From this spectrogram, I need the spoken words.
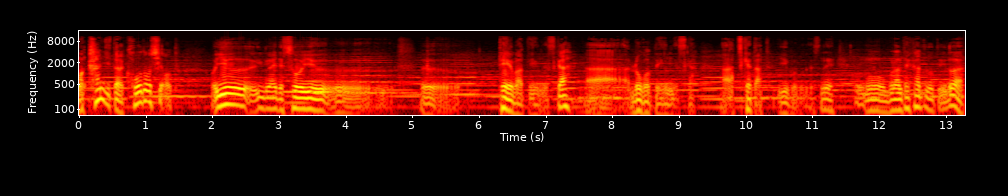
まあ、感じたら行動しようという意味合いでそういうテーマというんですかあロゴというんですかつけたということですね。もうボランティア活動というのは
